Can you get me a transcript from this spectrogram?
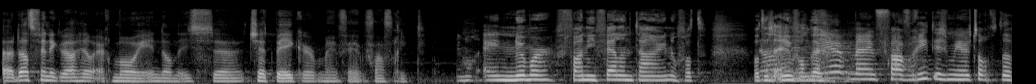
Eh, dat vind ik wel heel erg mooi. En dan is eh, Chet Baker mijn fa- favoriet. En nog één nummer, Funny Valentine, of wat, wat is Nou, een het van de... meer- mijn favoriet is meer toch The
